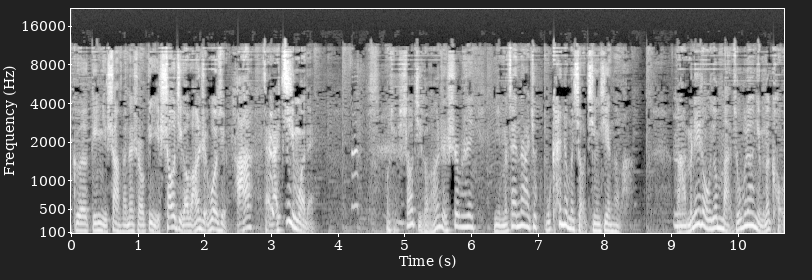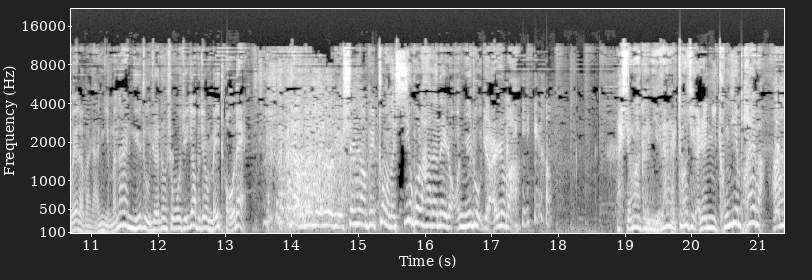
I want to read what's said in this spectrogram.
哥给你上坟的时候给你烧几个网址过去啊，在那寂寞的。我去烧几个网址，是不是你们在那儿就不看这么小清新的了？俺们这种就满足不了你们的口味了吧？然你们那女主角都是我去，要不就是没头的，要不就是我去身上被撞的稀呼啦的那种女主角是吗？哎行吧，哥，你在那找几个人，你重新拍吧啊！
